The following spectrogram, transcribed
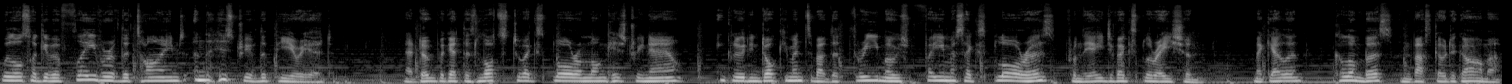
we'll also give a flavour of the times and the history of the period. Now, don't forget there's lots to explore on long history now, including documents about the three most famous explorers from the Age of Exploration Magellan, Columbus, and Vasco da Gama.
